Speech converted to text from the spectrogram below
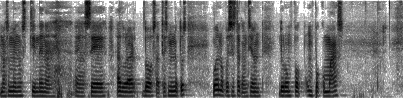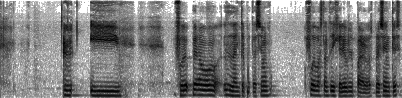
más o menos tienden a, a durar dos a tres minutos. Bueno pues esta canción duró un poco un poco más. Y fue pero la interpretación fue bastante digerible para los presentes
